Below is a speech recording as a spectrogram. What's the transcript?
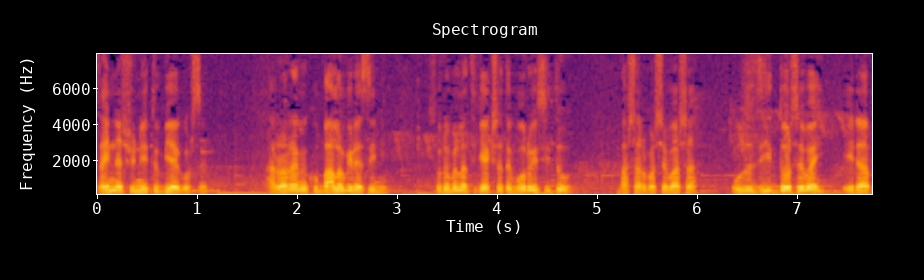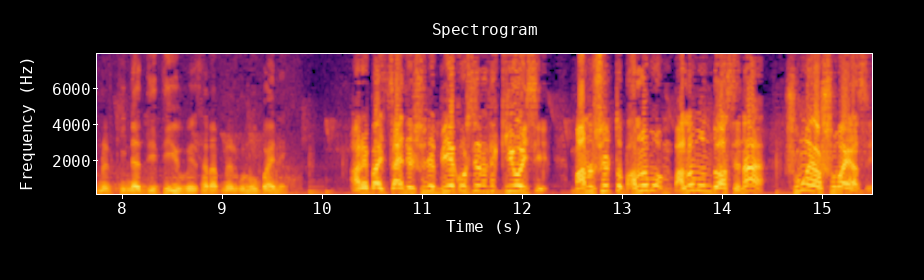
জানি না শুনে তো বিয়ে করছেন আর ওরা আমি খুব ভালো করে চিনি। ছোটবেলা থেকে একসাথে বড় হয়েছি তো বাসার পাশে বাসা। ও যে জিদ ধরছে ভাই এটা আপনার কিনা দিতেই হবে স্যার আপনার কোনো উপায় নেই। আরে ভাই জাইনে শুনে বিয়ে করছে তাতে কি হয়েছে? মানুষের তো ভালো ভালো মন্দ আছে না? সময় অসময় আছে।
